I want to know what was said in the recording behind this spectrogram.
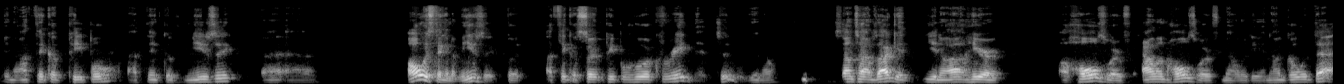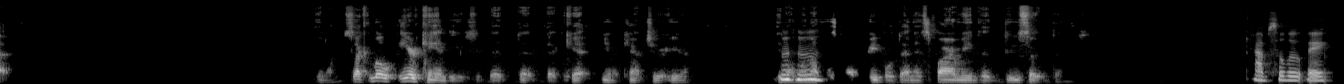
You know, I think of people, I think of music. Uh, always thinking of music, but I think of certain people who are creating it too. You know, sometimes I get, you know, I'll hear a Holdsworth, Allan Holdsworth melody, and I'll go with that. You know, it's like little ear candies that that that get you know capture your ear. You know, mm-hmm. when I people that inspire me to do certain things. Absolutely.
